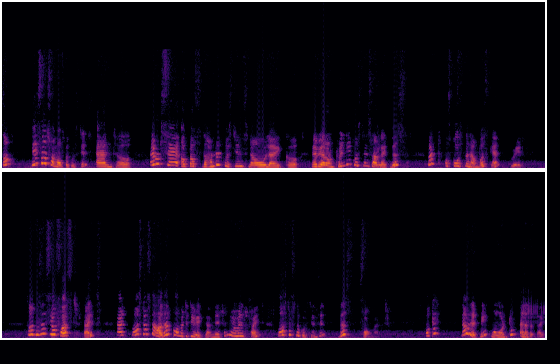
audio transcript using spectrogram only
So, these are some of the questions and uh, I would say out of the 100 questions now like uh, maybe around 20 questions are like this. But of course, the numbers can vary. So, this is your first types and most of the other competitive examination you will find most of the questions in this format. Okay. Now let me move on to another type.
